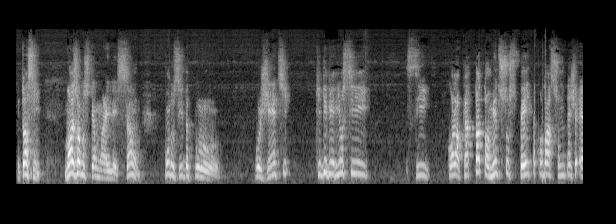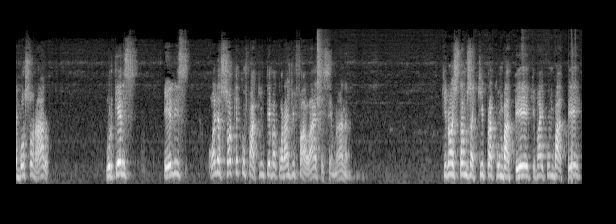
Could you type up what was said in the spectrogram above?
Então, assim, nós vamos ter uma eleição conduzida por, por gente que deveriam se, se colocar totalmente suspeita quando o assunto é, é Bolsonaro. Porque eles, eles. Olha só o que, é que o Faquinho teve a coragem de falar essa semana. Que nós estamos aqui para combater, que vai combater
